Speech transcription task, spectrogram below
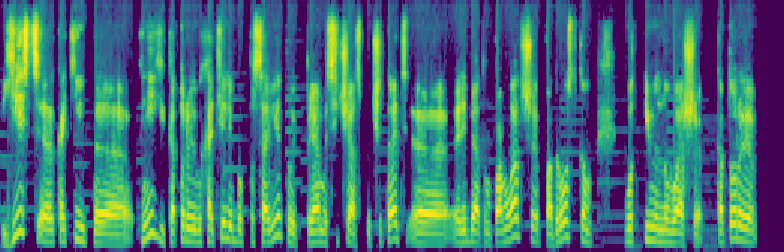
Есть э, какие-то книги, которые вы хотели бы посоветовать прямо сейчас почитать э, ребятам помладше, подросткам, вот именно ваши, которые,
